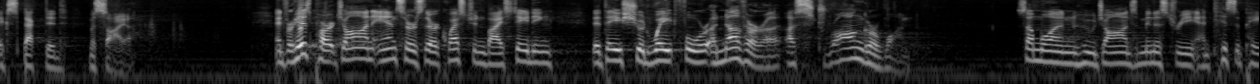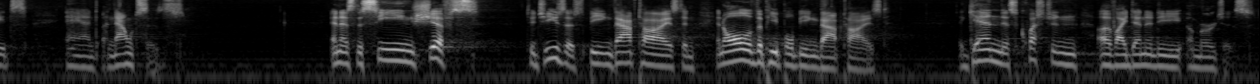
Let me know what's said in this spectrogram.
expected Messiah. And for his part, John answers their question by stating that they should wait for another, a, a stronger one, someone who John's ministry anticipates and announces. And as the scene shifts to Jesus being baptized and, and all of the people being baptized, again, this question of identity emerges.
